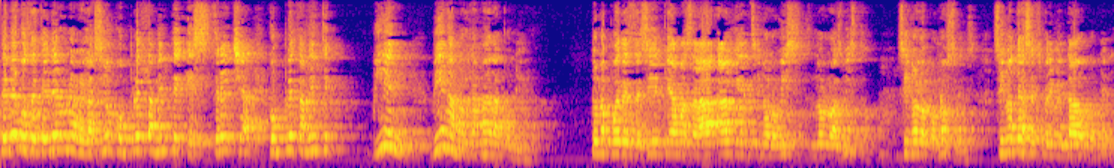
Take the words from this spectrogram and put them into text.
debemos de tener una relación completamente estrecha, completamente bien, bien amalgamada con Él. Tú no puedes decir que amas a alguien si no lo, no lo has visto, si no lo conoces, si no te has experimentado con Él.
